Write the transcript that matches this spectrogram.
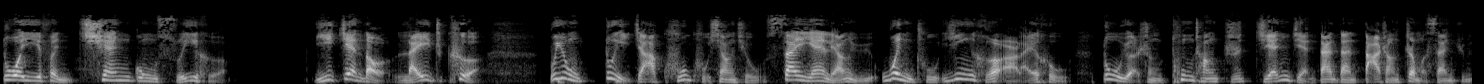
多一份谦恭随和。一见到来客，不用。对家苦苦相求，三言两语问出因何而来后，杜月笙通常只简简单单搭上这么三句：“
